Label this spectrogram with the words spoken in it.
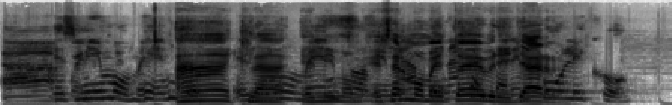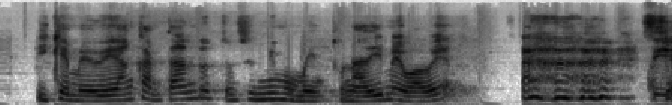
Ah, es mi momento. Ah, claro, es, mi momento. es el momento de brillar. En público y que me vean cantando, entonces es mi momento. Nadie me va a ver. sí,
